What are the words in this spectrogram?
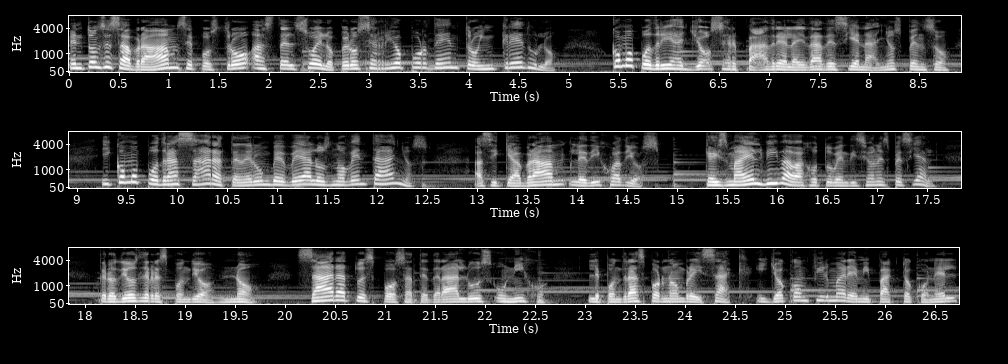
Entonces Abraham se postró hasta el suelo, pero se rió por dentro, incrédulo. ¿Cómo podría yo ser padre a la edad de cien años? pensó. ¿Y cómo podrá Sara tener un bebé a los noventa años? Así que Abraham le dijo a Dios, que Ismael viva bajo tu bendición especial. Pero Dios le respondió, no, Sara tu esposa te dará a luz un hijo le pondrás por nombre Isaac, y yo confirmaré mi pacto con él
